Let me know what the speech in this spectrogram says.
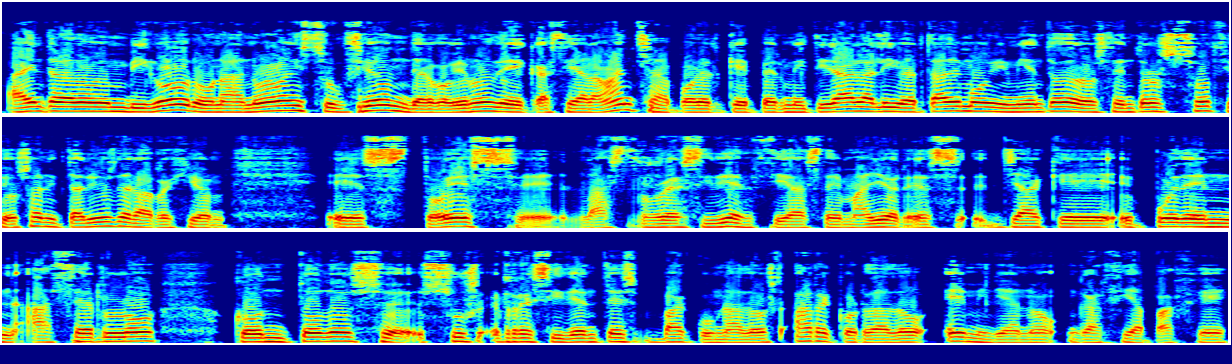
ha entrado en vigor una nueva instrucción del Gobierno de Castilla-La Mancha por el que permitirá la libertad de movimiento de los centros sociosanitarios de la región. Esto es, eh, las residencias de mayores, ya que pueden hacerlo con todos eh, sus residentes vacunados, ha recordado Emiliano García Paje,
